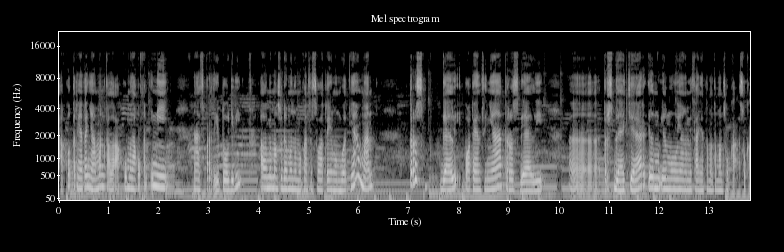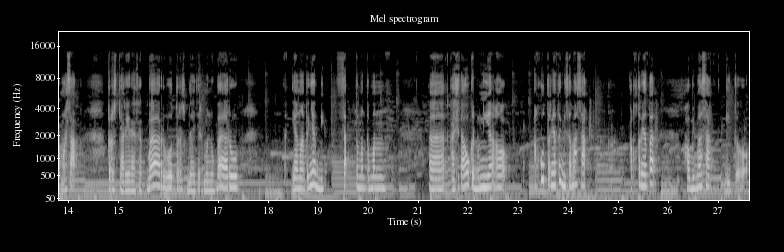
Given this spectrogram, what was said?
Aku ternyata nyaman kalau aku melakukan ini. Nah seperti itu. Jadi kalau memang sudah menemukan sesuatu yang membuat nyaman terus gali potensinya terus gali uh, terus belajar ilmu-ilmu yang misalnya teman-teman suka suka masak terus cari resep baru terus belajar menu baru yang nantinya bisa teman-teman uh, kasih tahu ke dunia kalau aku ternyata bisa masak. Aku ternyata hobi masak gitu.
